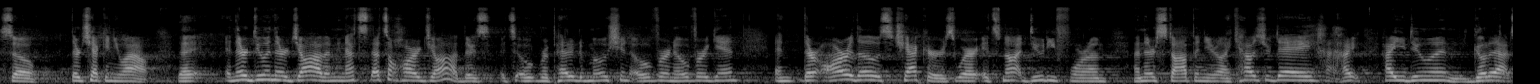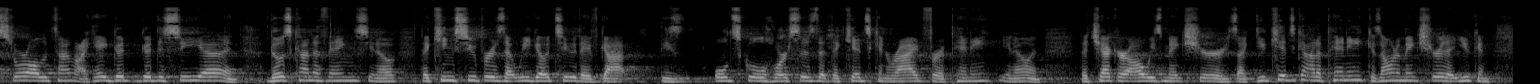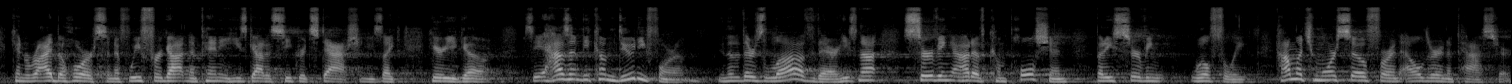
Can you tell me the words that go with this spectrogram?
so they're checking you out. And they're doing their job. I mean, that's, that's a hard job. There's, it's a repetitive motion over and over again. And there are those checkers where it's not duty for them, and they're stopping you. like, how's your day? How, how you doing? You go to that store all the time. like, hey, good, good to see you. And those kind of things. You know, the King Soopers that we go to, they've got these old school horses that the kids can ride for a penny, you know, and the checker always makes sure he's like do you kids got a penny? Because i want to make sure that you can can ride the horse and if we've forgotten a penny he's got a secret stash. And he's like here you go. See it hasn't become duty for him. You know there's love there. He's not serving out of compulsion but he's serving willfully. How much more so for an elder and a pastor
